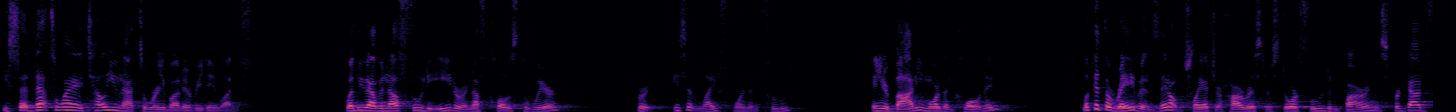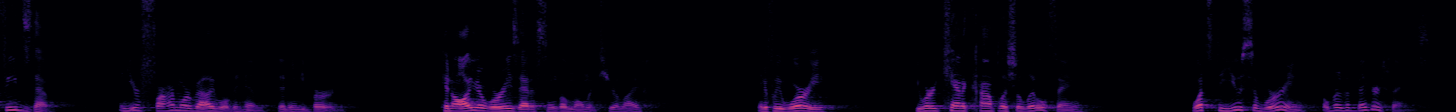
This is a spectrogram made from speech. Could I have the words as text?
He said, That's why I tell you not to worry about everyday life. Whether you have enough food to eat or enough clothes to wear, for isn't life more than food? And your body more than clothing? Look at the ravens. They don't plant or harvest or store food in barns, for God feeds them and you're far more valuable to Him than any bird. Can all your worries add a single moment to your life? And if we worry, you worry can't accomplish a little thing. What's the use of worrying over the bigger things?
